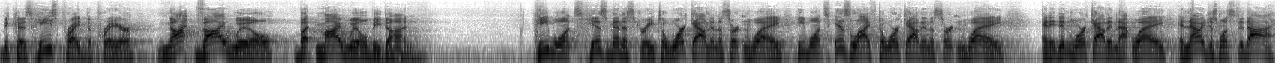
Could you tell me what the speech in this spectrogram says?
because he's prayed the prayer, Not thy will, but my will be done. He wants his ministry to work out in a certain way. He wants his life to work out in a certain way, and it didn't work out in that way, and now he just wants to die.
